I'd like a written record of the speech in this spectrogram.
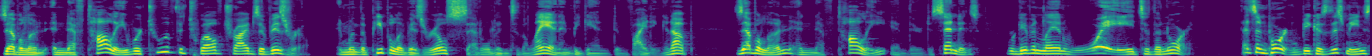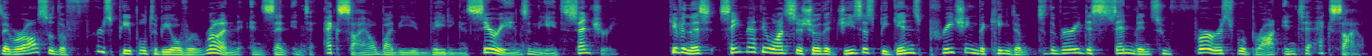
Zebulun and Naphtali were two of the twelve tribes of Israel, and when the people of Israel settled into the land and began dividing it up, Zebulun and Naphtali and their descendants were given land way to the north. That's important because this means they were also the first people to be overrun and sent into exile by the invading Assyrians in the 8th century. Given this, St. Matthew wants to show that Jesus begins preaching the kingdom to the very descendants who first were brought into exile.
